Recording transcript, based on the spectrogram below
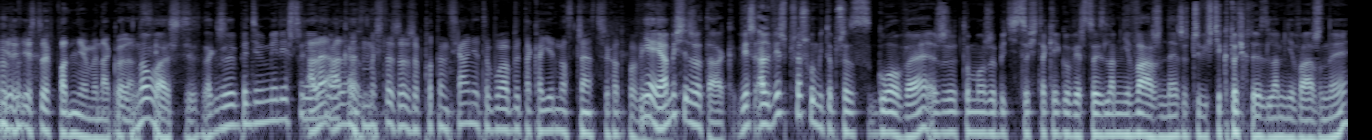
Je- jeszcze wpadniemy na kolację. No właśnie, także będziemy mieli jeszcze Ale, ale okazję. myślę, że, że potencjalnie to byłaby taka jedna z częstszych odpowiedzi. Nie, ja myślę, że tak. Wiesz, ale wiesz, przeszło mi to przez głowę, że to może być coś takiego, wiesz, co jest dla mnie ważne, rzeczywiście ktoś, kto jest dla mnie ważny.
